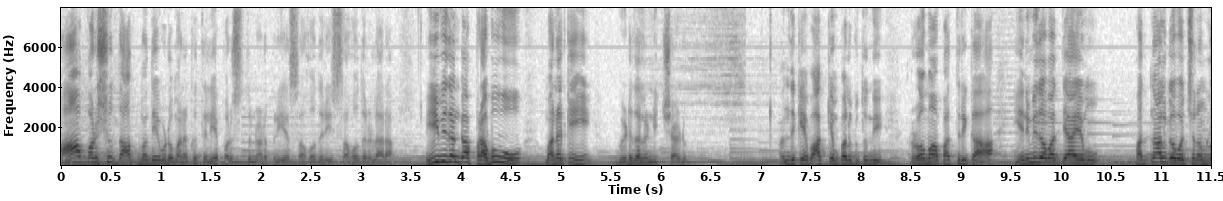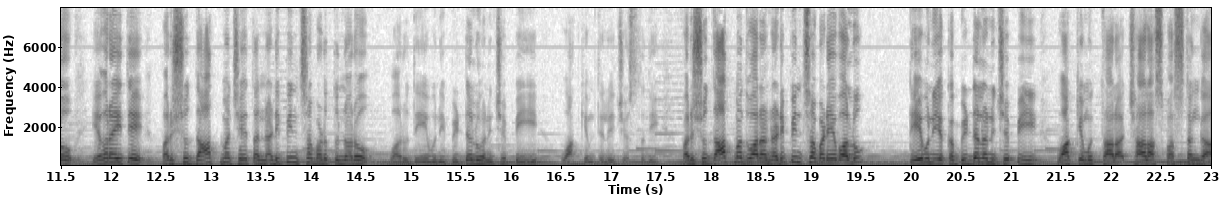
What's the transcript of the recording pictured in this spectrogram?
ఆ పరిశుద్ధాత్మ దేవుడు మనకు తెలియపరుస్తున్నాడు ప్రియ సహోదరి సహోదరులారా. ఈ విధంగా ప్రభువు మనకి విడుదలనిచ్చాడు. అందుకే వాక్యం పలుకుతుంది. రోమా పత్రిక ఎనిమిదవ అధ్యాయము పద్నాలుగో వచనంలో ఎవరైతే పరిశుద్ధాత్మ చేత నడిపించబడుతున్నారో వారు దేవుని బిడ్డలు అని చెప్పి వాక్యం తెలియజేస్తుంది పరిశుద్ధాత్మ ద్వారా నడిపించబడే వాళ్ళు దేవుని యొక్క బిడ్డలని చెప్పి వాక్యము చాలా చాలా స్పష్టంగా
